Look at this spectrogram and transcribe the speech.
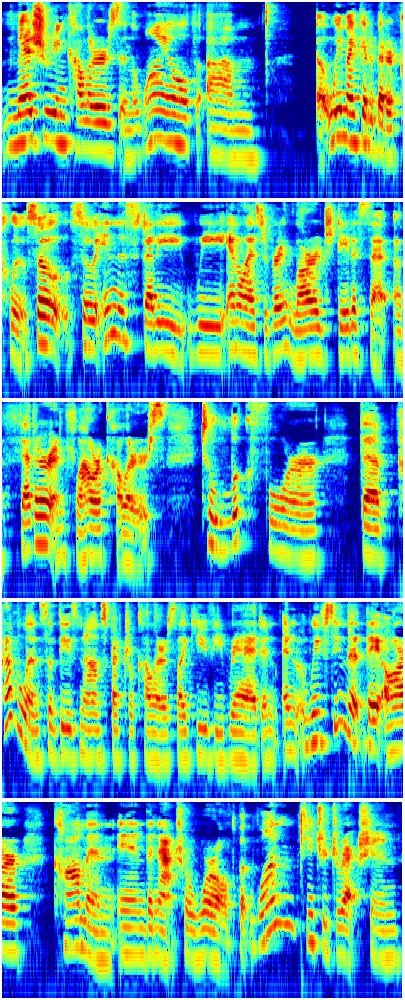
measuring colors in the wild, um, we might get a better clue. So, so in this study, we analyzed a very large data set of feather and flower colors to look for the prevalence of these non-spectral colors like UV red. And, and we've seen that they are common in the natural world. But one future direction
